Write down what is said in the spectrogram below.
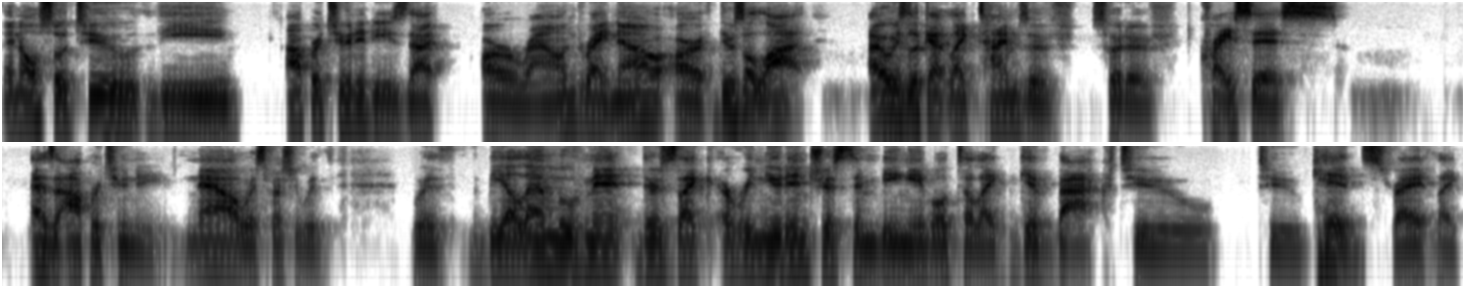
and also too the opportunities that are around right now are there's a lot. I always look at like times of sort of crisis as an opportunity. Now, especially with with the BLM movement, there's like a renewed interest in being able to like give back to to kids, right? Like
